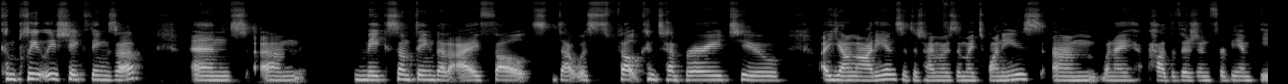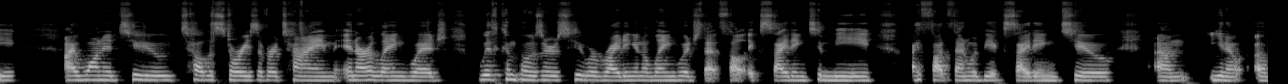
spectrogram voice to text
completely shake things up and um, make something that I felt that was felt contemporary to a young audience. At the time, I was in my 20s um, when I had the vision for BMP I wanted to tell the stories of our time in our language with composers who were writing in a language that felt exciting to me. I thought then would be exciting to, um, you know, a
